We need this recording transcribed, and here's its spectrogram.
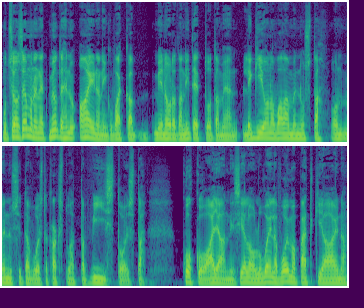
Mutta se on semmoinen, että me on tehnyt aina, niin kuin vaikka minä noudatan itse tuota meidän Legiona-valmennusta, on mennyt sitä vuodesta 2015 koko ajan, niin siellä on ollut meillä voimapätkiä aina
